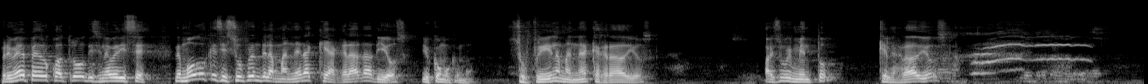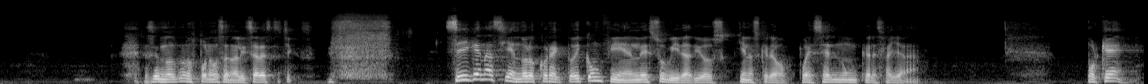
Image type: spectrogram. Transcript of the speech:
1 Pedro 4, 19 dice, de modo que si sufren de la manera que agrada a Dios, yo como, como, sufrir de la manera que agrada a Dios, ¿hay sufrimiento que le agrada a Dios? Así no nos ponemos a analizar esto, chicos. Siguen haciendo lo correcto y confíenle su vida a Dios, quien los creó, pues Él nunca les fallará. ¿Por qué?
